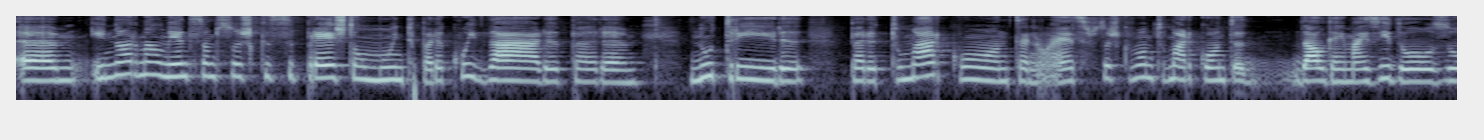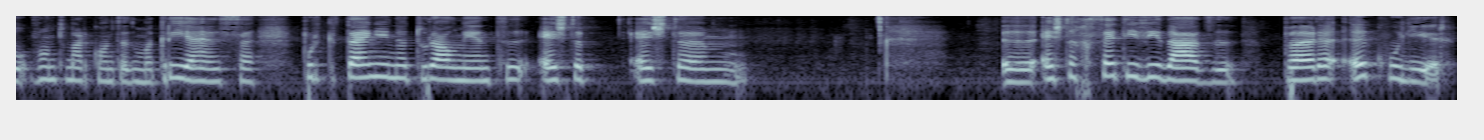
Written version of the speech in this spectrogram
Um, e normalmente são pessoas que se prestam muito para cuidar, para nutrir, para tomar conta, não é? As pessoas que vão tomar conta de alguém mais idoso, vão tomar conta de uma criança, porque têm naturalmente esta, esta, eh, esta receptividade para acolher,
